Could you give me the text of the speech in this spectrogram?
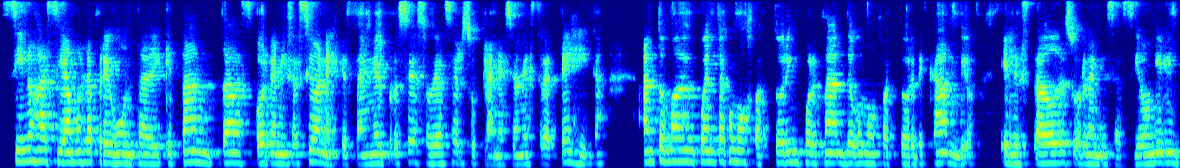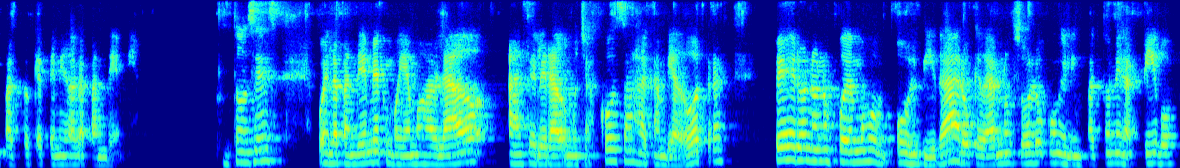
sí nos hacíamos la pregunta de que tantas organizaciones que están en el proceso de hacer su planeación estratégica han tomado en cuenta como factor importante, como factor de cambio, el estado de su organización y el impacto que ha tenido la pandemia. Entonces, pues la pandemia, como ya hemos hablado, ha acelerado muchas cosas, ha cambiado otras, pero no nos podemos olvidar o quedarnos solo con el impacto negativo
